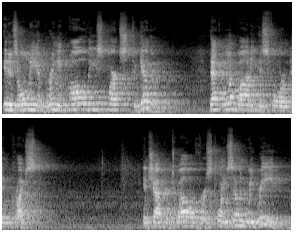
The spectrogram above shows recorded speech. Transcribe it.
it is only in bringing all these parts together that one body is formed in Christ. In chapter 12, verse 27, we read,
